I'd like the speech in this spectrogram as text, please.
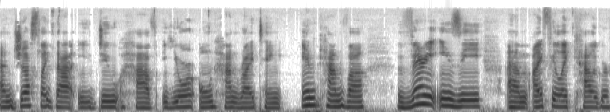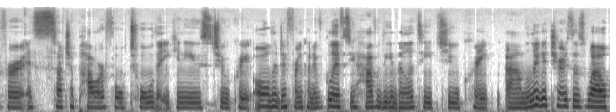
And just like that, you do have your own handwriting in Canva. Very easy. Um, I feel like Calligraphr is such a powerful tool that you can use to create all the different kind of glyphs. You have the ability to create um, ligatures as well.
